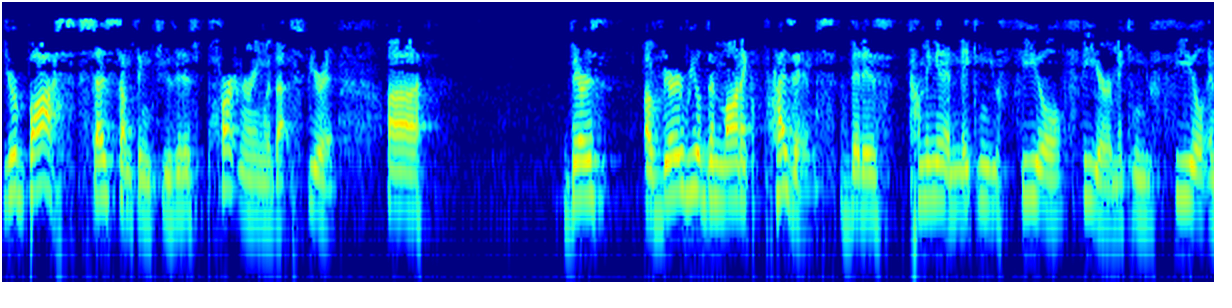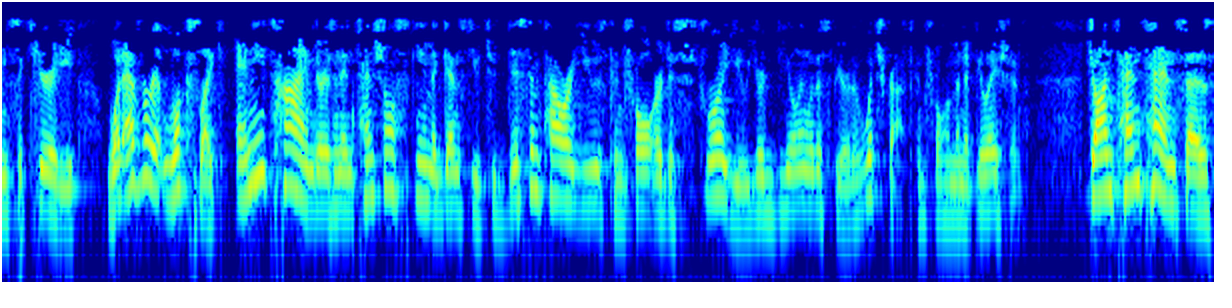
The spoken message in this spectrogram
Your boss says something to you that is partnering with that spirit. Uh, there's a very real demonic presence that is coming in and making you feel fear, making you feel insecurity. Whatever it looks like, anytime there is an intentional scheme against you to disempower, use, control, or destroy you, you're dealing with a spirit of witchcraft, control, and manipulation. John 10:10 says,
